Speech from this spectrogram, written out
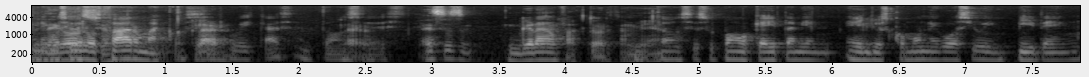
negocio, de los fármacos. Claro. Entonces, Ese es un gran factor también. Entonces supongo que ahí también ellos como negocio impiden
